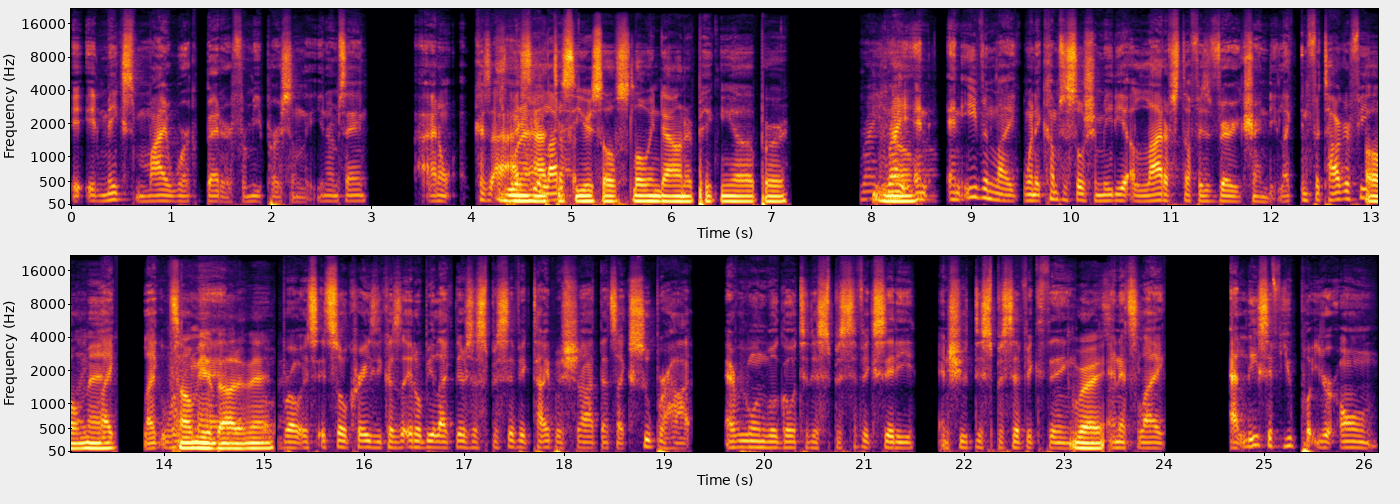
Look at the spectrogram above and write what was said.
it, it makes my work better for me personally. You know what I'm saying? I don't because you I, I see a have lot to of see yourself slowing down or picking up or right, you right, know. and and even like when it comes to social media, a lot of stuff is very trendy. Like in photography, oh man like like tell me about it man bro. It's it's so crazy because it'll be like there's a specific type of shot that's like super hot. Everyone will go to this specific city and shoot this specific thing, right and it's like at least if you put your own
